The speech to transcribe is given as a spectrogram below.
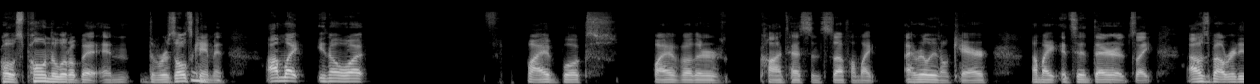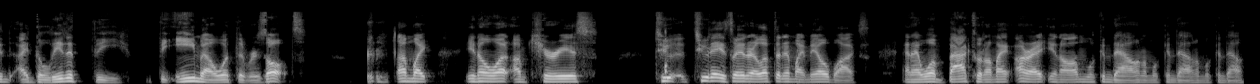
postponed a little bit, and the results came in. I'm like, you know what? Five books, five other contests and stuff. I'm like, I really don't care. I'm like, it's in there. It's like I was about ready. I deleted the the email with the results. I'm like, you know what? I'm curious. Two two days later, I left it in my mailbox and I went back to it. I'm like, all right, you know, I'm looking down, I'm looking down, I'm looking down.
